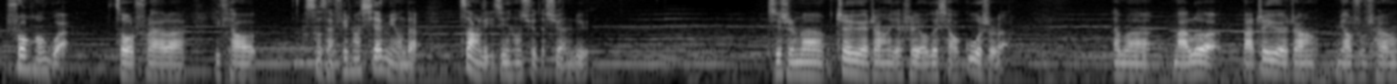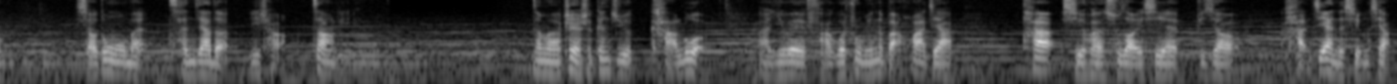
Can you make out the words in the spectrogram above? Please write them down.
双簧管奏出来了一条色彩非常鲜明的葬礼进行曲的旋律。其实呢，这乐章也是有个小故事的。那么马勒把这乐章描述成小动物们参加的一场葬礼。那么这也是根据卡洛啊一位法国著名的版画家，他喜欢塑造一些比较罕见的形象，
